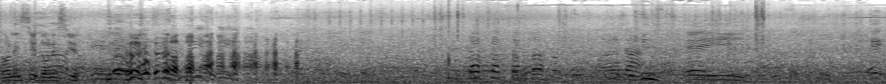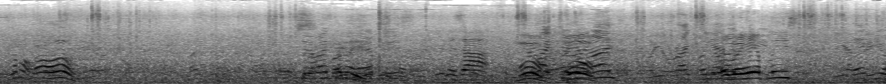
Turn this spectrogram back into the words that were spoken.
Dans les cieux, dans les cieux. Hey. Hey, come on. Oh. To the right, to the left, please. Move, Right to the move. right. Are you right to the Over here, please. Thank you.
